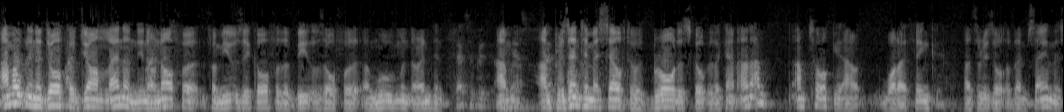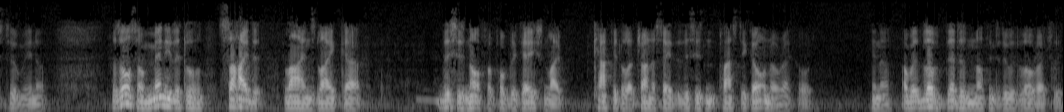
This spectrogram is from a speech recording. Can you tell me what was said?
I'm opening a door for John Lennon, you know, not for, for music or for the Beatles or for a movement or anything. That's a good. I'm I'm presenting myself to as broad a scope as I can, and I'm I'm talking out what I think as a result of them saying this to me. You know, there's also many little side lines like uh, this is not for publication, like Capitol are trying to say that this isn't Plastic Ono record. You know, oh, but love that has nothing to do with love actually.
